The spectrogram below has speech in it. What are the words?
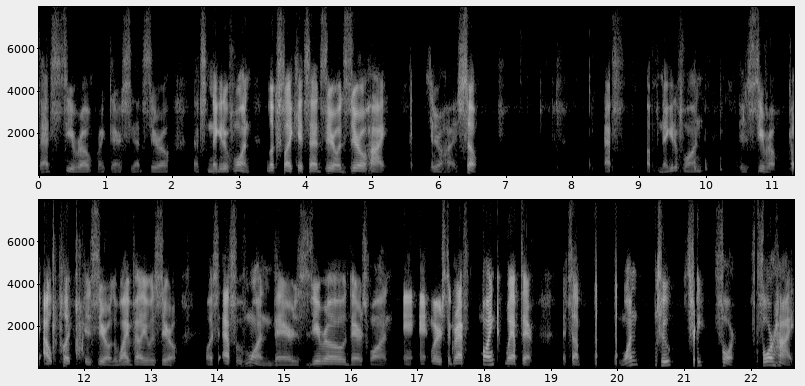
that's 0 right there. See, that's 0. That's negative 1. Looks like it's at 0. It's 0 high. 0 high. So, f of negative 1 is 0. The output is 0. The y value is 0. What's f of 1? There's 0, there's 1. Where's the graph? Boink, way up there. It's up 1, 2, 3, 4. 4 high.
